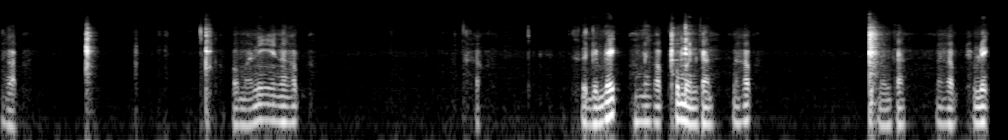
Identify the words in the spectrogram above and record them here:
นะครับ ประมาณนี้นะครับนะครับส่วนเล่มเล็กนะครับก็เหมือนกันนะครับ เหมือนกันนะครับเล่มเล็ก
